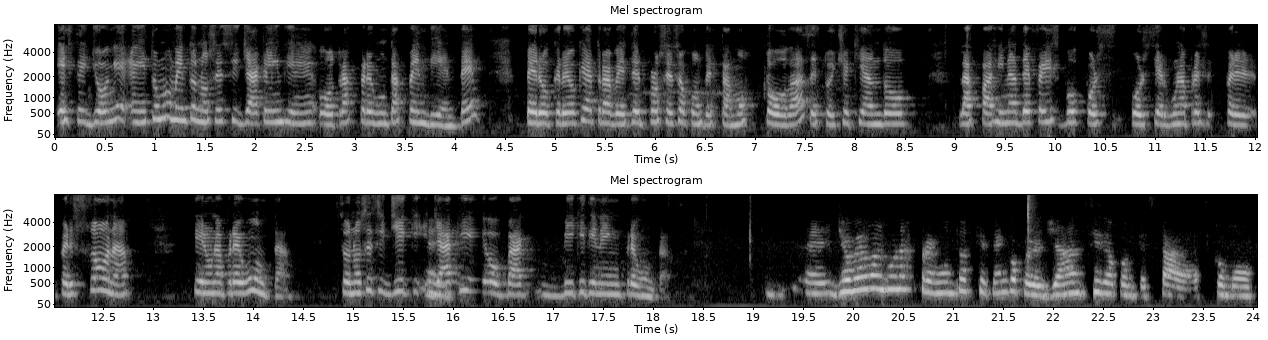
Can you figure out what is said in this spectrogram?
este, yo en, estos momentos no sé si Jacqueline tiene otras preguntas pendientes, pero creo que a través del proceso contestamos todas. Estoy chequeando las páginas de Facebook por, por si alguna persona tiene una pregunta. So, no sé si Jackie, o Vicky tienen preguntas. Eh, yo veo algunas preguntas que tengo, pero ya han sido contestadas, como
